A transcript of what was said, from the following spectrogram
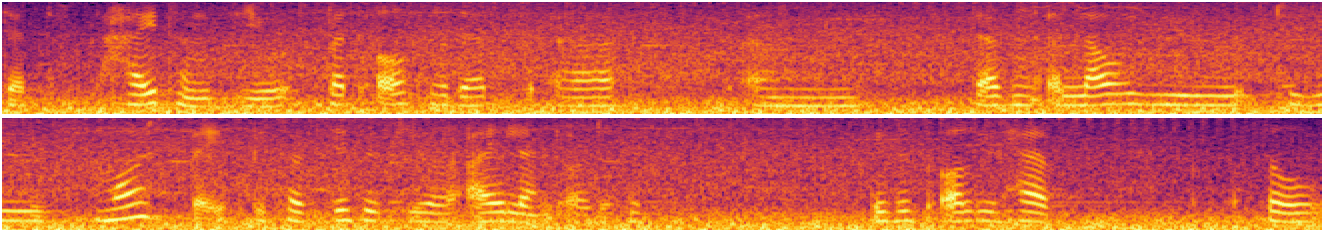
that heightens you, but also that. Uh, um, doesn't allow you to use more space because this is your island or this is this is all you have so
